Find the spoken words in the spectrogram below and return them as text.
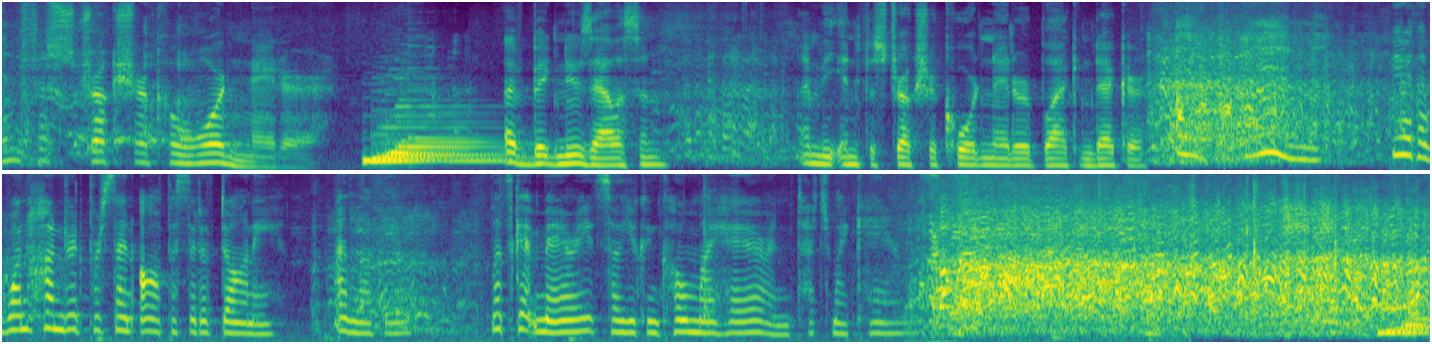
Infrastructure coordinator. I have big news, Allison. I'm the infrastructure coordinator at Black and Decker. Oh, You're the 100% opposite of Donnie. I love you. Let's get married so you can comb my hair and touch my cans.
